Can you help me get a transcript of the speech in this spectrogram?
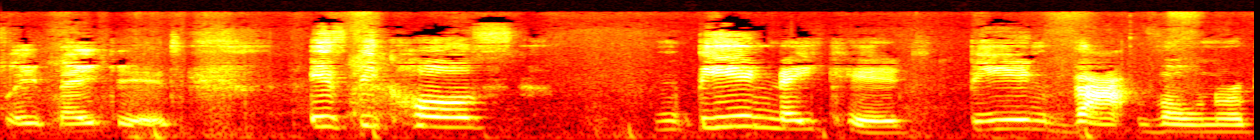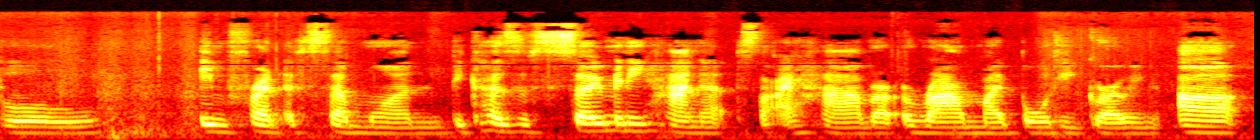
sleep naked is because being naked, being that vulnerable in front of someone because of so many hang ups that I have around my body growing up,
